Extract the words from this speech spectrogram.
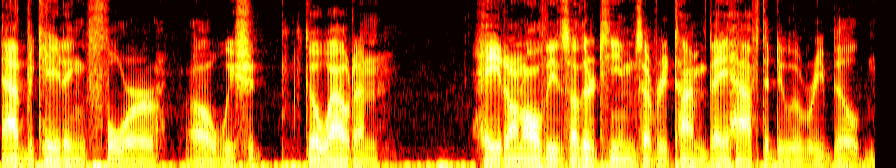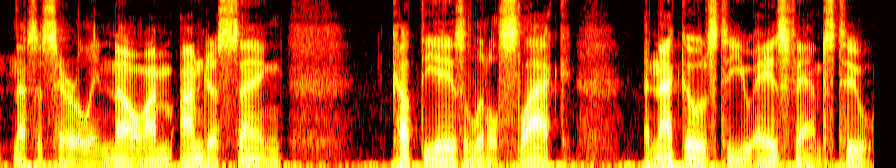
advocating for, oh, we should go out and hate on all these other teams every time they have to do a rebuild necessarily. No, I'm I'm just saying cut the A's a little slack. And that goes to you A's fans too.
